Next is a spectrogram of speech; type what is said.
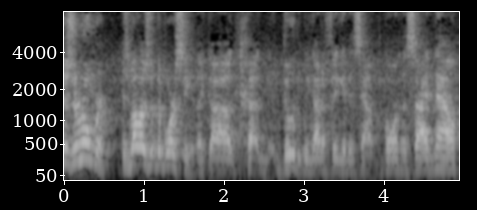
Just a rumor. His mother's a divorcee. Like, uh, dude, we got to figure this out. Go on the side now.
